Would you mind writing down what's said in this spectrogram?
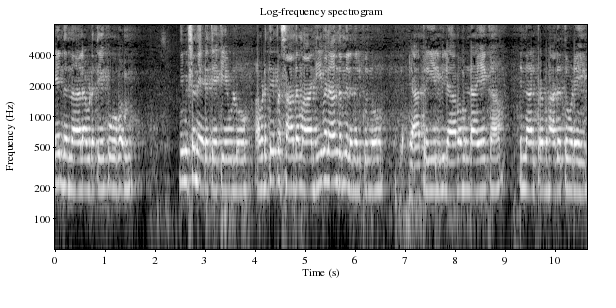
എന്തെന്നാൽ അവിടത്തെ കോപം നിമിഷ നേരത്തേക്കേ ഉള്ളൂ അവിടുത്തെ പ്രസാദം ആജീവനാന്തം നിലനിൽക്കുന്നു. രാത്രിയിൽ വിലാപമുണ്ടായേക്കാം. എന്നാൽ പ്രഭാതത്തോടെ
